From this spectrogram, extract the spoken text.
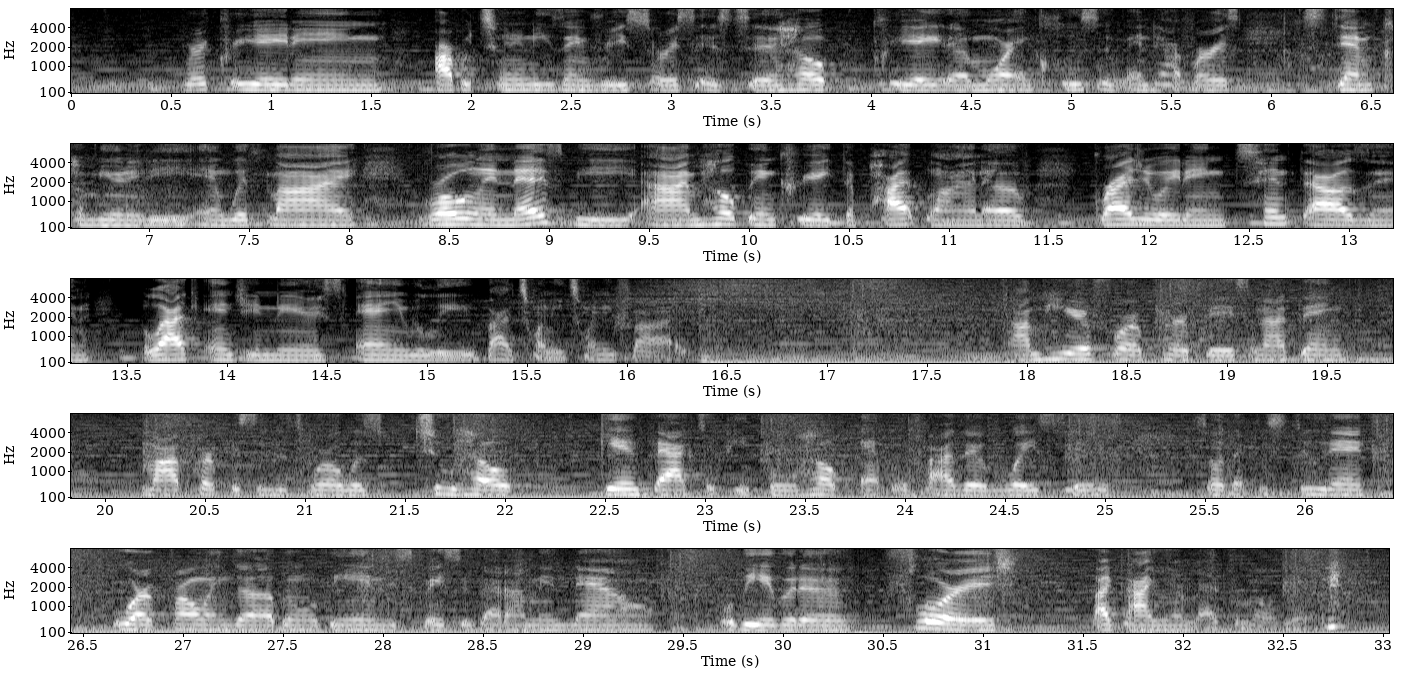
We're creating opportunities and resources to help create a more inclusive and diverse STEM community. And with my role in NSBE, I'm helping create the pipeline of graduating 10,000 black engineers annually by 2025. I'm here for a purpose, and I think my purpose in this world was to help give back to people, help amplify their voices, so that the students who are growing up and will be in the spaces that I'm in now will be able to flourish like I am at the moment.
